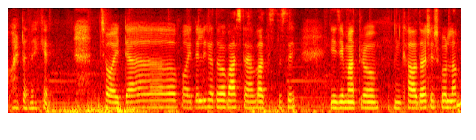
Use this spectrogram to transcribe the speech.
কয়টা দেখেন? ছয়টা পঁয়তাল্লিশ অথবা পাঁচটা বাজতেছে। এই যে মাত্র খাওয়া দাওয়া শেষ করলাম।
